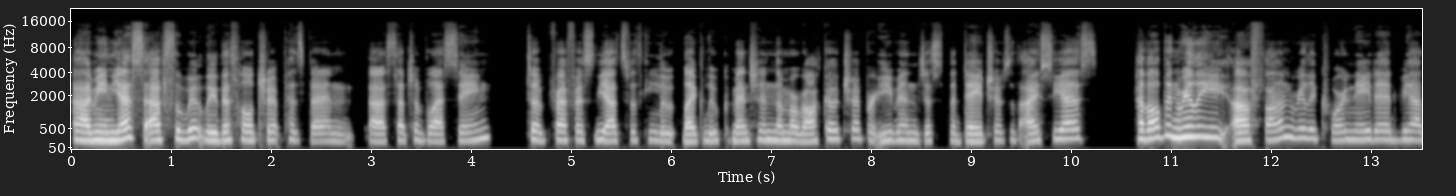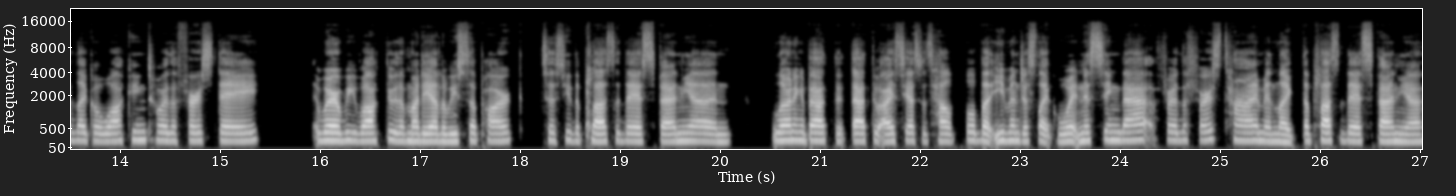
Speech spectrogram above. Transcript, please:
I mean, yes, absolutely. This whole trip has been uh, such a blessing. To preface, yes, with Luke, like Luke mentioned, the Morocco trip or even just the day trips with ICS have all been really uh, fun, really coordinated. We had like a walking tour the first day where we walked through the Maria Luisa Park to see the Plaza de España and learning about th- that through ICS was helpful. But even just like witnessing that for the first time and like the Plaza de España,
